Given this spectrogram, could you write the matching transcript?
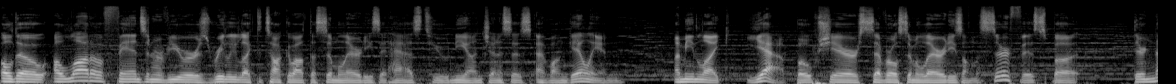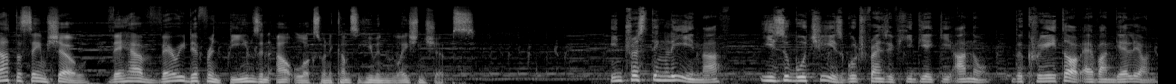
Although a lot of fans and reviewers really like to talk about the similarities it has to Neon Genesis Evangelion. I mean, like, yeah, both share several similarities on the surface, but they're not the same show. They have very different themes and outlooks when it comes to human relationships. Interestingly enough, Izubuchi is good friends with Hideaki Anno, the creator of Evangelion.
